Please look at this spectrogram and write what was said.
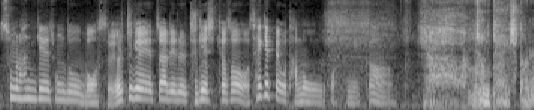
21개 정도 먹었어요. 12개짜리를 두 개 시켜서 세 개 빼고 다 먹었으니까. 완전 대식가네.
